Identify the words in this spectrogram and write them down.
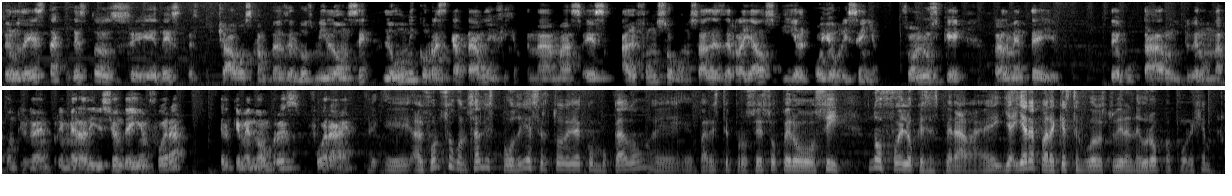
pero de, esta, de, estos, eh, de estos chavos campeones del 2011, lo único rescatable, y fíjate nada más, es Alfonso González de Rayados y el Pollo Briseño. Son los que realmente debutaron tuvieron una continuidad en primera división. De ahí en fuera, el que me nombres fuera, ¿eh? eh, eh Alfonso González podría ser todavía convocado eh, para este proceso, pero sí, no fue lo que se esperaba, ¿eh? Ya, era para que este jugador estuviera en Europa, por ejemplo.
